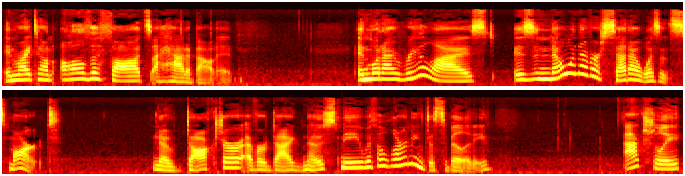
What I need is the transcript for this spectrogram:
and write down all the thoughts I had about it. And what I realized is no one ever said I wasn't smart. No doctor ever diagnosed me with a learning disability. Actually,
